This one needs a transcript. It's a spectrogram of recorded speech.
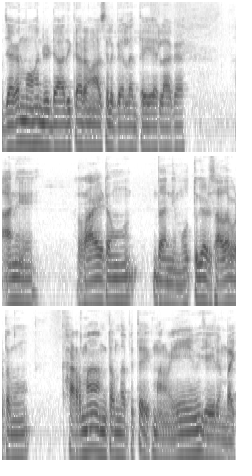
జగన్మోహన్ రెడ్డి అధికారం ఆశలు గల్లంతయ్యేలాగా అని రాయటం దాన్ని మొత్తుగాడు చదవటము కర్మ అంటాం తప్పితే మనం ఏమీ చేయలేం బాయ్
